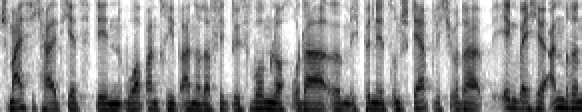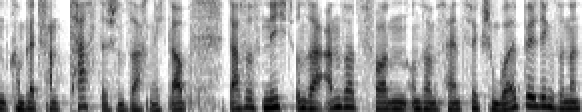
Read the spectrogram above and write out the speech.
schmeiß ich halt jetzt den Warp-Antrieb an oder flieg durchs Wurmloch oder ähm, ich bin jetzt unsterblich oder irgendwelche anderen komplett fantastischen Sachen. Ich glaube, das ist nicht unser Ansatz von unserem Science-Fiction-Worldbuilding, sondern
